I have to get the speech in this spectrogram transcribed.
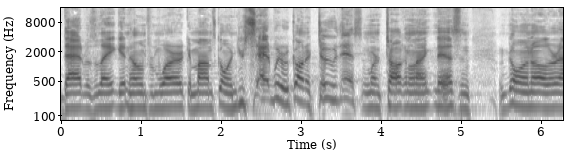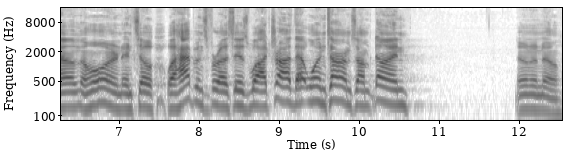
Dad was late getting home from work, and mom's going, You said we were going to do this. And we're talking like this, and we're going all around the horn. And so what happens for us is, Well, I tried that one time, so I'm done. No, no, no.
